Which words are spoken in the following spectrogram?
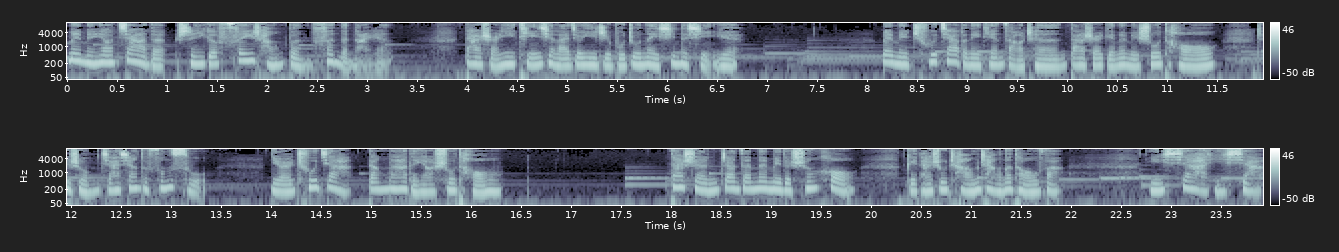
妹妹要嫁的是一个非常本分的男人，大婶一提起来就抑制不住内心的喜悦。妹妹出嫁的那天早晨，大婶给妹妹梳头，这是我们家乡的风俗。女儿出嫁，当妈的要梳头。大婶站在妹妹的身后，给她梳长长的头发，一下一下，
